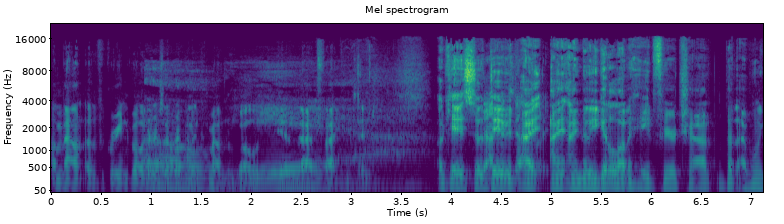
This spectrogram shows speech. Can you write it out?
amount of Green voters that are going to come out and oh, vote, and that's that contingent. Okay, so Yeah, David, exactly. I, I I know you get a lot of hate for your chat, but I want to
